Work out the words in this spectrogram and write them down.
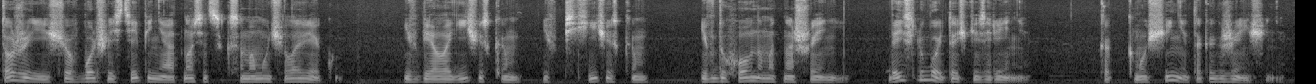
Тоже еще в большей степени относится к самому человеку. И в биологическом, и в психическом, и в духовном отношении, да и с любой точки зрения, как к мужчине, так и к женщине —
